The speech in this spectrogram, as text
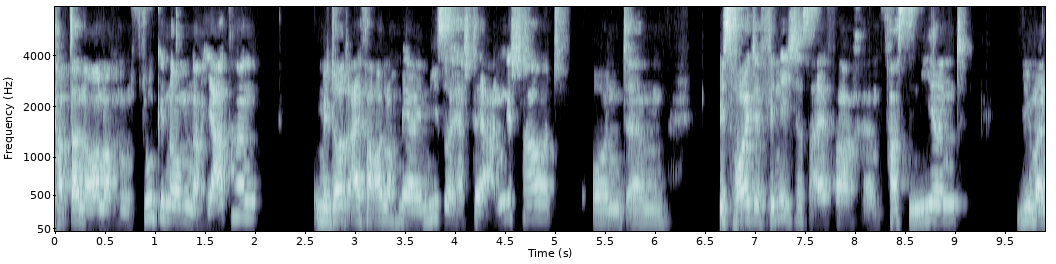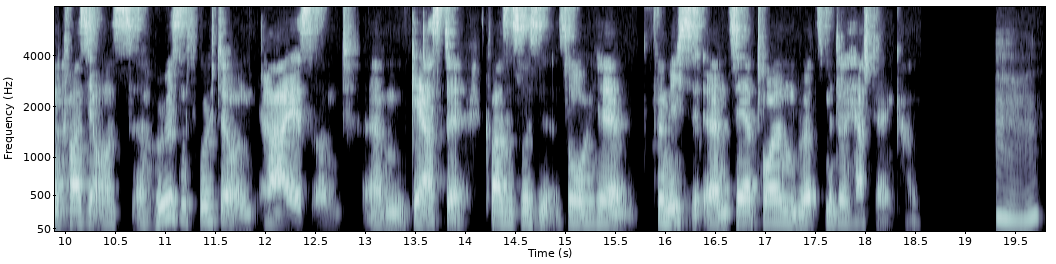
habe dann auch noch einen Flug genommen nach Japan und mir dort einfach auch noch mehr Miso-Hersteller angeschaut. Und ähm, bis heute finde ich das einfach ähm, faszinierend, wie man quasi aus äh, Hülsenfrüchte und Reis und ähm, Gerste quasi so, so hier für mich ähm, sehr tollen Würzmittel herstellen kann. Mhm.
